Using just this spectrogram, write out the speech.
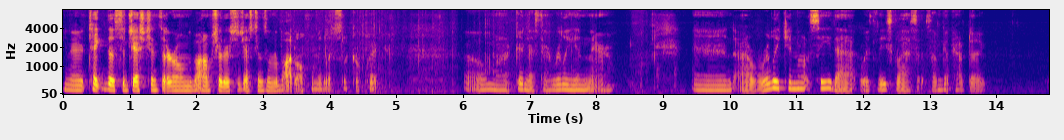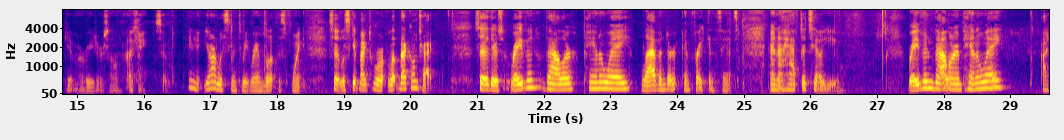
you know, take the suggestions that are on the bottom. I'm sure there's suggestions on the bottle. Let me let's look real quick. Oh my goodness, they're really in there. And I really cannot see that with these glasses. I'm to have to get my readers on. Okay, so anyway, you are listening to me ramble at this point. So let's get back to work, back on track. So there's Raven, Valor, Panaway, Lavender, and Frankincense. And I have to tell you, Raven, Valor, and Panaway, I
